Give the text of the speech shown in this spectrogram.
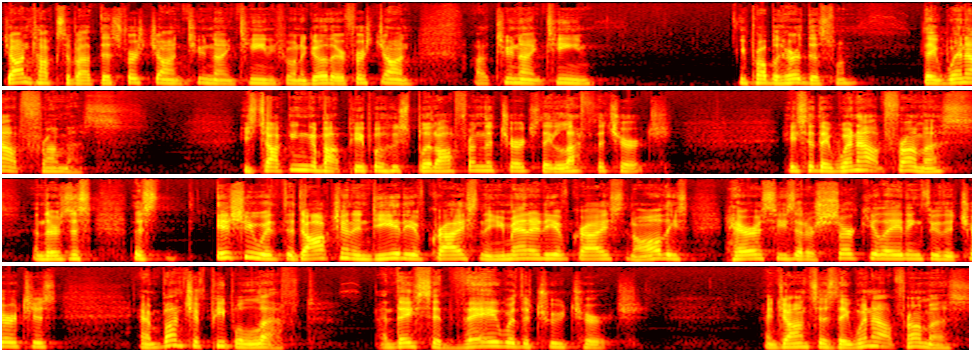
John talks about this. 1 John 2.19, if you want to go there. 1 John uh, 2.19, you probably heard this one. They went out from us. He's talking about people who split off from the church, they left the church. He said they went out from us, and there's this, this issue with the doctrine and deity of Christ and the humanity of Christ and all these heresies that are circulating through the churches. And a bunch of people left, and they said they were the true church. And John says they went out from us,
